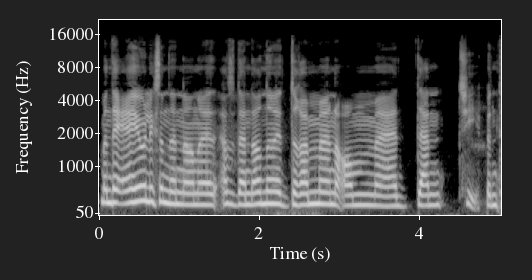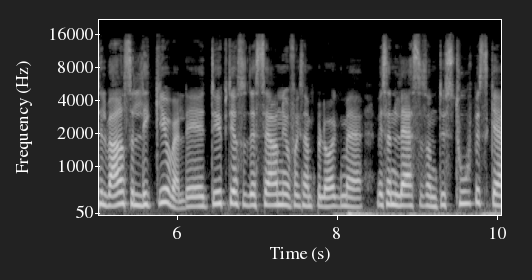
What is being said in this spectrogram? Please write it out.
Men det er jo liksom den der, altså den der drømmen om eh, den typen tilværelse ligger jo veldig dypt i. altså Det ser en jo f.eks. òg med Hvis en leser sånn dystopiske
